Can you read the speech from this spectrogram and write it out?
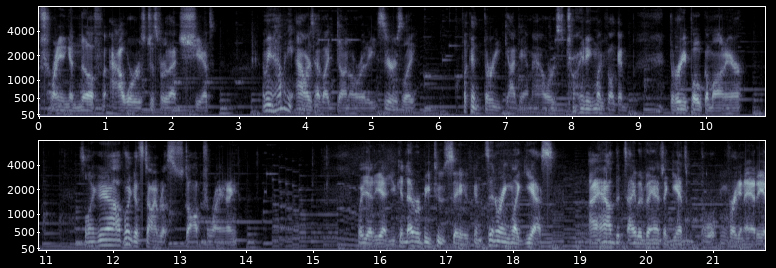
training enough hours just for that shit. I mean, how many hours have I done already? Seriously. Fucking three goddamn hours training my fucking three Pokemon here. It's like, yeah, I think it's time to stop training. But yet again, you can never be too safe, considering, like, yes, I have the type advantage against friggin' Eddie.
